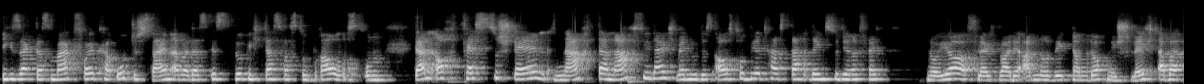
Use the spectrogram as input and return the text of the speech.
wie gesagt, das mag voll chaotisch sein, aber das ist wirklich das, was du brauchst, um dann auch festzustellen, nach, danach vielleicht, wenn du das ausprobiert hast, da denkst du dir dann vielleicht, naja, vielleicht war der andere Weg dann doch nicht schlecht, aber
